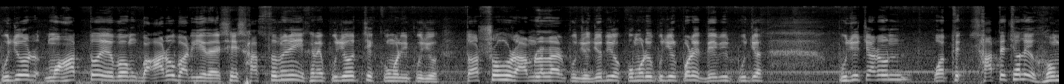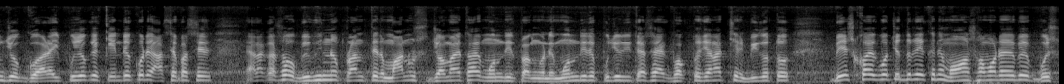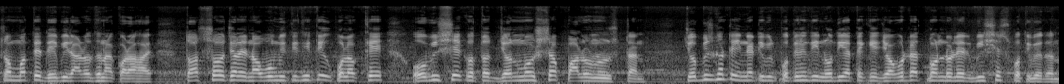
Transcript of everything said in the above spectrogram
পুজোর মাহাত্ম এবং আরও বাড়িয়ে দেয়। সেই স্বাস্থ্য মেনেই এখানে পুজো হচ্ছে কুমারী পুজো। তৎসহ রামলালার পুজো। যদিও কুমারী পুজোর পরে দেবীর পূজা পুজোচারণ পথে সাথে চলে হোমযজ্ঞ। আর এই পুজোকে কেন্দ্র করে আশেপাশের এলাকাসহ বিভিন্ন প্রান্তের মানুষ জমায়েত হয় মন্দির প্রাঙ্গণে। মন্দিরে পুজো দিতে আসা এক ভক্ত জানাচ্ছেন, বিগত বেশ কয়েক বছর ধরে এখানে মহাসমারোহে বৈষ্ণব মতে দেবীর আরাধনা করা হয়। তৎসহ চলে নবমী তিথিতে উপলক্ষে অভিষেক ও তার জন্ম উৎসব পালন অনুষ্ঠান। চব্বিশ ঘণ্টা ইন্ডিয়া টিভির প্রতিনিধি নদিয়া থেকে জগন্নাথ মণ্ডলের বিশেষ প্রতিবেদন।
